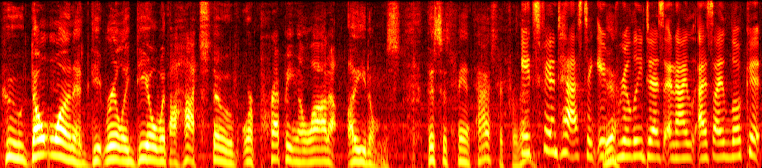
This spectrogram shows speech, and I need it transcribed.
who don't want to de- really deal with a hot stove or prepping a lot of items. This is fantastic for them. It's fantastic. It Yeah. really does. And I, as I look at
